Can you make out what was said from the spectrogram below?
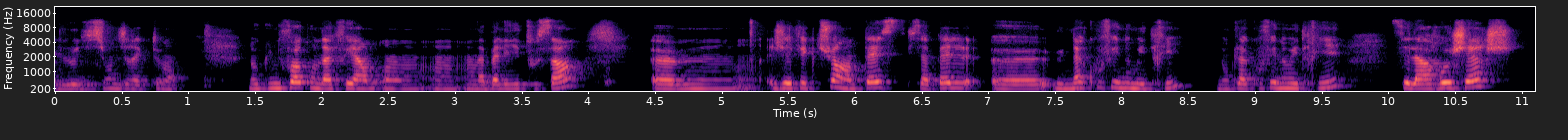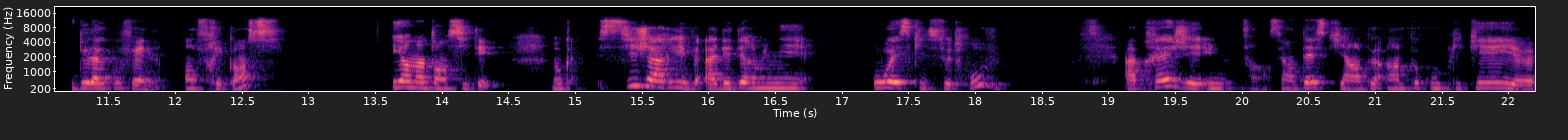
de l'audition directement. Donc une fois qu'on a fait, on, a balayé tout ça, euh, j'ai effectué un test qui s'appelle une acouphénométrie. Donc l'acouphénométrie, c'est la recherche de l'acouphène en fréquence et en intensité. Donc, si j'arrive à déterminer où est-ce qu'il se trouve, après, j'ai une, enfin, c'est un test qui est un peu, un peu compliqué. Euh,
